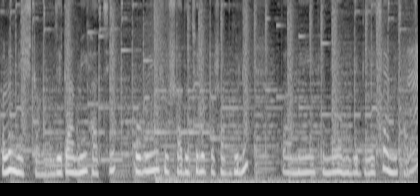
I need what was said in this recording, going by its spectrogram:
হলো মিষ্টান্ন যেটা আমি খাচ্ছি। খুবই সুস্বাদু ছিল প্রসাদগুলি তো আমি এখানে আমাকে দিয়েছে আমি খাচ্ছি।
